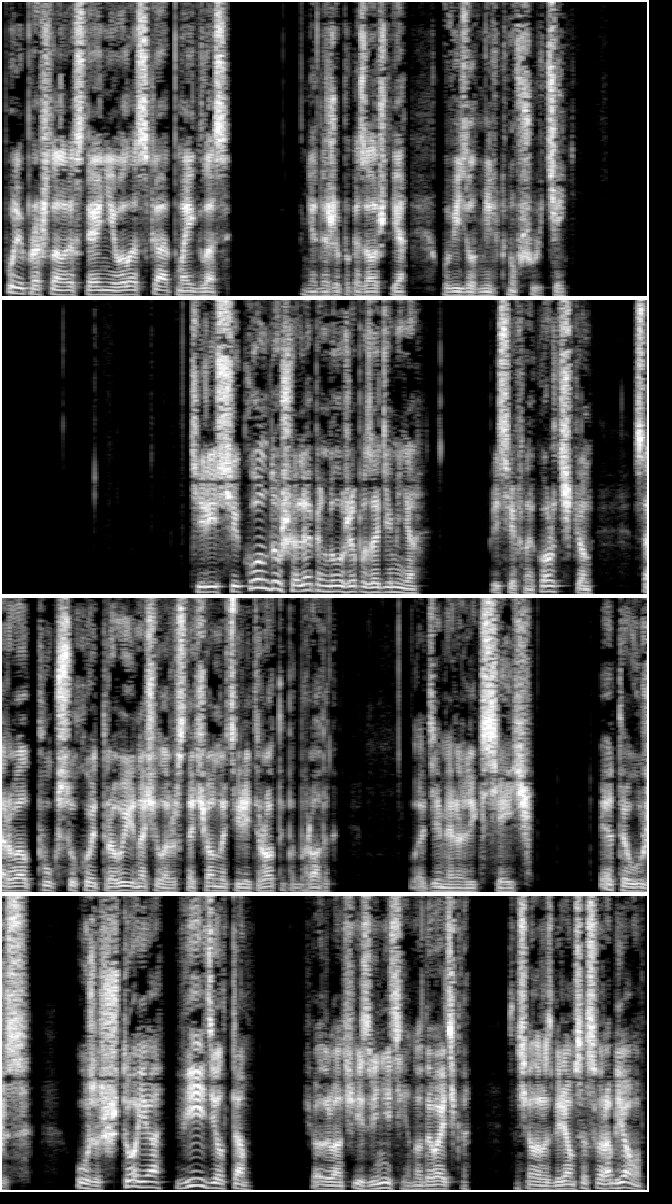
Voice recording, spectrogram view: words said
Пуля прошла на расстоянии волоска от моих глаз. Мне даже показалось, что я увидел мелькнувшую тень. Через секунду Шаляпин был уже позади меня. Присев на корточки, он сорвал пук сухой травы и начал ожесточенно тереть рот и подбородок. Владимир Алексеевич, это ужас. Ужас, что я видел там? Федор Иванович, извините, но давайте-ка сначала разберемся с Воробьевым.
